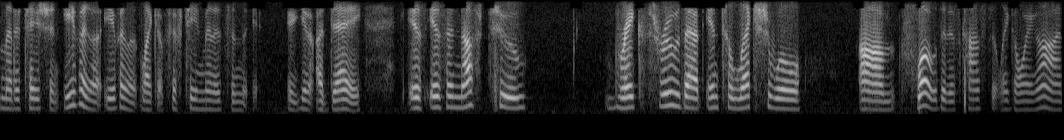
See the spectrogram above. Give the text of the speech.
meditation, even even like a 15 minutes in the, you know a day, is is enough to break through that intellectual um, flow that is constantly going on,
